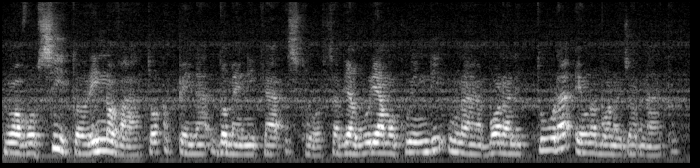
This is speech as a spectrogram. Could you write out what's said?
nuovo sito rinnovato appena domenica scorsa. Vi auguriamo quindi una buona lettura e una buona giornata.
